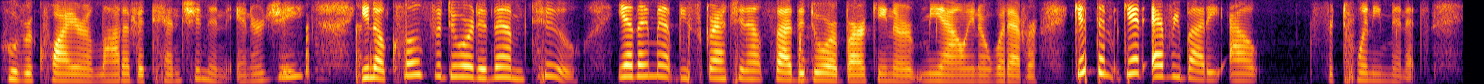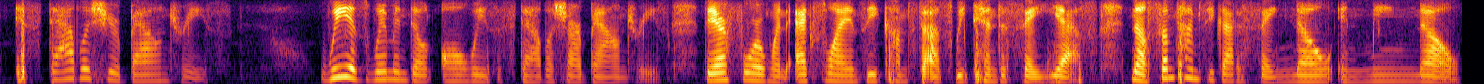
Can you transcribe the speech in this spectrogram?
who require a lot of attention and energy, you know, close the door to them too. Yeah, they might be scratching outside the door, barking or meowing or whatever. Get them get everybody out for 20 minutes. Establish your boundaries we as women don't always establish our boundaries. Therefore, when X, Y, and Z comes to us, we tend to say yes. No, sometimes you got to say no and mean no.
